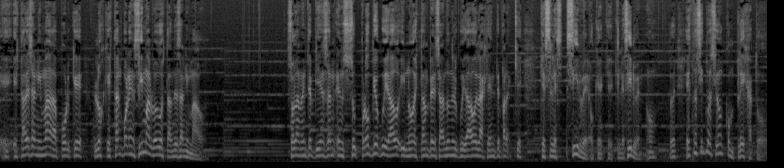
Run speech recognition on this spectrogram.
eh, está desanimada porque los que están por encima luego están desanimados. Solamente piensan en su propio cuidado y no están pensando en el cuidado de la gente para que, que se les sirve o que, que, les sirven. ¿no? es una situación compleja todo.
